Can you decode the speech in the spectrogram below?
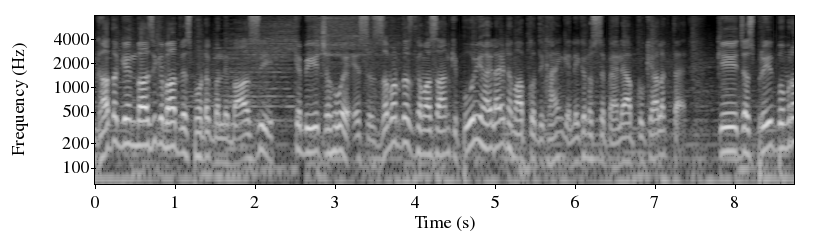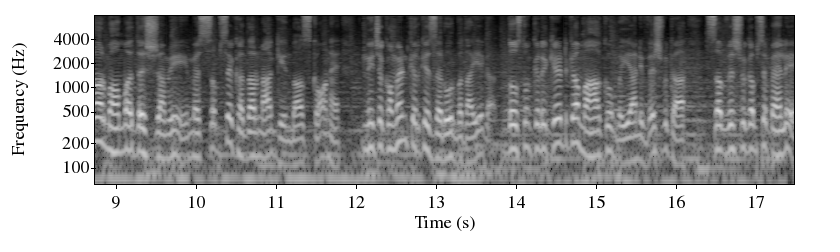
घातक गेंदबाजी के बाद विस्फोटक बल्लेबाजी के बीच हुए इस ज़बरदस्त घमासान की पूरी हाईलाइट हम आपको दिखाएँगे, लेकिन उससे पहले आपको क्या लगता है? कि जसप्रीत बुमराह और मोहम्मद शमी में सबसे खतरनाक गेंदबाज कौन है? नीचे कमेंट करके ज़रूर बताइएगा। दोस्तों, क्रिकेट का महाकुंभ, यानी विश्व का, सब विश्व कप से पहले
